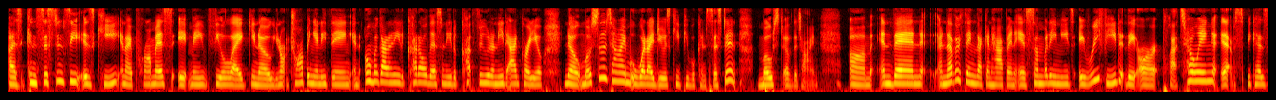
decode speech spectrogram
As consistency is key and i promise it may feel like you know you're not dropping anything and oh my god i need to cut all this i need to cut food i need to add cardio. No most of the time what i do is keep people consistent most of the time. Um, and then another thing that can happen is somebody needs a refeed. They are plateauing it's because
